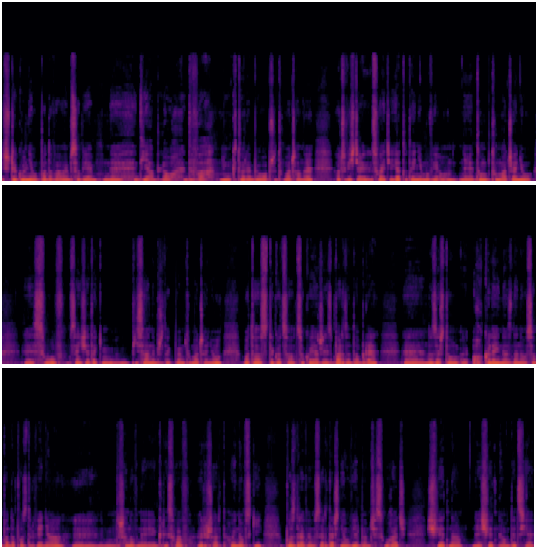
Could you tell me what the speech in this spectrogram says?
Szczególnie upodobałem sobie Diablo 2, które było przetłumaczone. Oczywiście, słuchajcie, ja tutaj nie mówię o tłumaczeniu słów, w sensie takim pisanym, że tak powiem, tłumaczeniu, bo to z tego, co, co kojarzę, jest bardzo dobre. E, no zresztą, e, o, kolejna znana osoba do pozdrowienia, e, szanowny Grysław, Ryszard Hojnowski, pozdrawiam serdecznie, uwielbiam Cię słuchać, świetna, świetne audycje,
